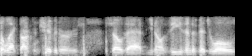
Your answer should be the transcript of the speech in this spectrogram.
select our contributors so that, you know, these individuals,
